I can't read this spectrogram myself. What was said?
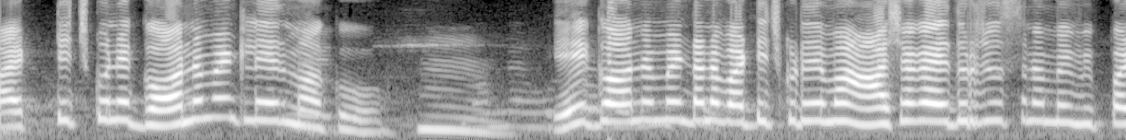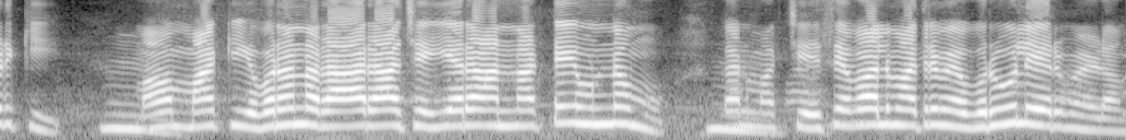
పట్టించుకునే గవర్నమెంట్ లేదు మాకు. ఏ గవర్నమెంట్ అన్న పట్టించుకుంటేమో ఆశగా ఎదురు చూస్తున్నాం మేము ఇప్పటికీ. మా మాకు ఎవరన్నా రారా చెయ్యరా అన్నట్టే ఉన్నాము. కానీ మాకు చేసే వాళ్ళు మాత్రం ఎవరూ లేరు మేడం.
